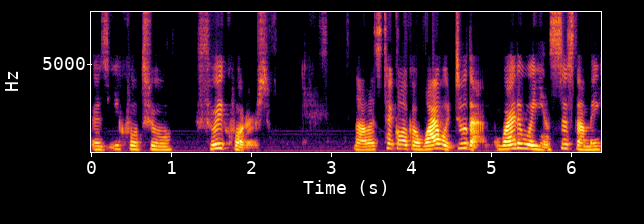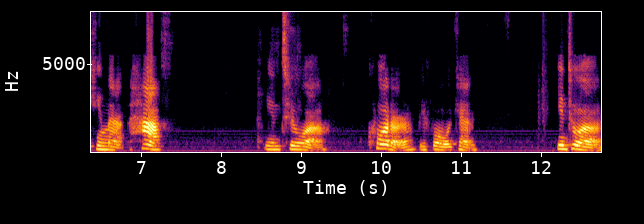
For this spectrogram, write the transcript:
is equal to 3 quarters. Now let's take a look at why we do that. Why do we insist on making that half into a quarter before we can, into a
